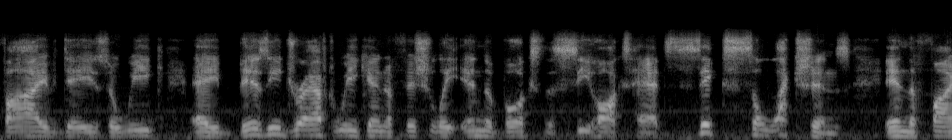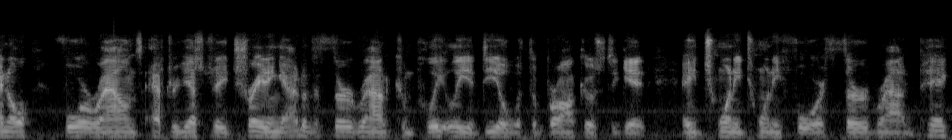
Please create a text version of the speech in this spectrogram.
five days a week. A busy draft weekend officially in the books. The Seahawks had six selections in the final four rounds after yesterday trading out of the third round completely a deal with the Broncos to get a 2024 third round pick.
